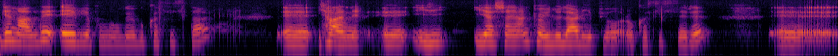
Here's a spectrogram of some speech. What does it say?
genelde ev yapımı oluyor bu kasisler. E, yani e, yaşayan köylüler yapıyorlar o kasisleri. E,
